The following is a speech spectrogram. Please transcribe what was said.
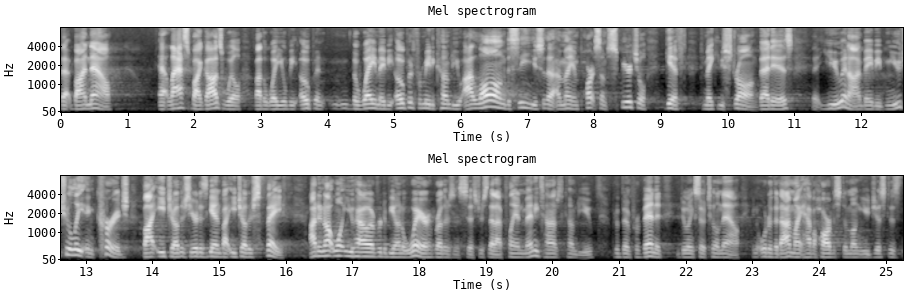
that by now, at last, by God's will, by the way you'll be open, the way may be open for me to come to you. I long to see you so that I may impart some spiritual gift to make you strong. That is, that you and I may be mutually encouraged by each other's, here it is again, by each other's faith. I do not want you, however, to be unaware, brothers and sisters, that I planned many times to come to you, but have been prevented in doing so till now, in order that I might have a harvest among you, just as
